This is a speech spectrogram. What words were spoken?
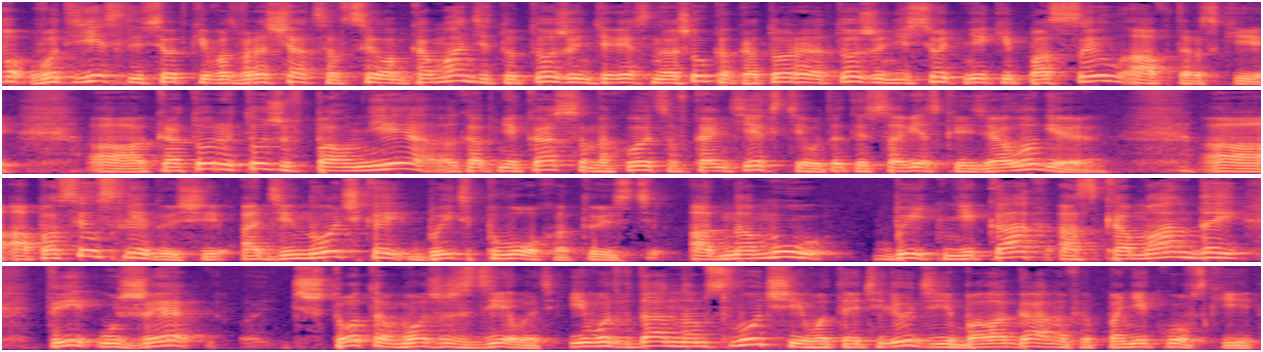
Вот если все-таки возвращаться в целом команде, то тоже интересная штука, которая тоже несет некий посыл авторский, а, который тоже вполне, как мне кажется, находится в контексте вот этой советской идеологии. А, а посыл следующий. Одиночкой быть плохо. То есть одному быть никак, а с командой ты уже что-то можешь сделать. И вот в данном случае вот эти люди, и Балаганов, и Паниковский,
